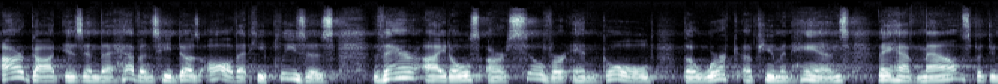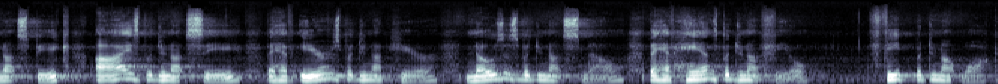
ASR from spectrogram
Our God is in the heavens. He does all that he pleases. Their idols are silver and gold, the work of human hands. They have mouths, but do not speak, eyes, but do not see. They have ears, but do not hear, noses, but do not smell. They have hands, but do not feel, feet, but do not walk.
